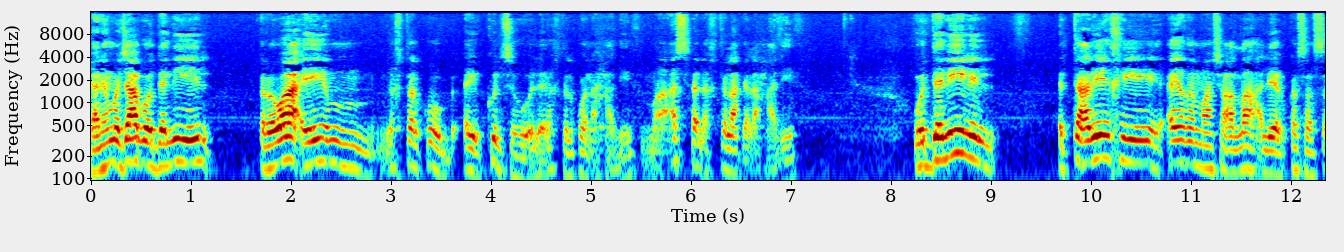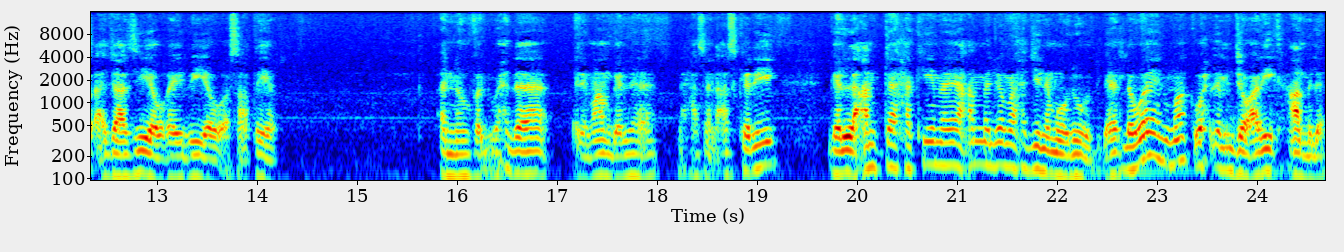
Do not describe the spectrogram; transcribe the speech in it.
يعني هم جابوا دليل روائي يختلقوه بكل سهولة يختلقون أحاديث. ما أسهل اختلاق الأحاديث. والدليل التاريخي أيضا ما شاء الله عليه قصص إعجازية وغيبية وأساطير. أنه في الوحدة الإمام قال لها الحسن العسكري قال لعمته حكيمة يا عم اليوم راح يجينا مولود. قالت له وين؟ ماكو وحدة من جواريك حاملة.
